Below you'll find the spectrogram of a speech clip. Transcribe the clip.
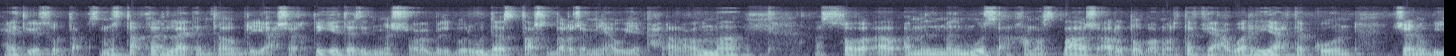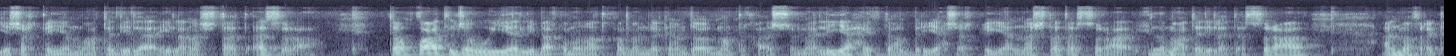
حيث يسود طقس مستقر لكن تهب رياح شرقية تزيد من الشعور بالبرودة 16 درجة مئوية كحرارة عظمى الملموسة 15 الرطوبة مرتفعة والرياح تكون جنوبية شرقية معتدلة إلى نشطة السرعة التوقعات الجوية لباقي مناطق المملكة نبدأ المنطقة الشمالية حيث تهب رياح شرقية نشطة السرعة إلى معتدلة السرعة. المفرق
